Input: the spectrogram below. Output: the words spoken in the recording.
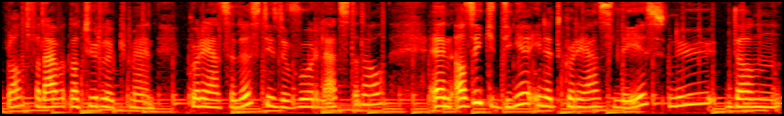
gepland. Vanavond natuurlijk mijn Koreaanse les. Het is de voorlaatste al. En als ik dingen in het Koreaans lees nu, dan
